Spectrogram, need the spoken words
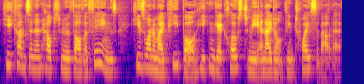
He comes in and helps me with all the things. He's one of my people. He can get close to me, and I don't think twice about it.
